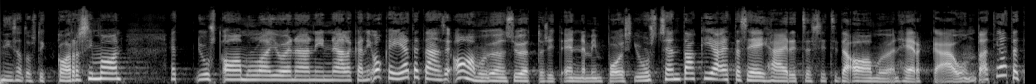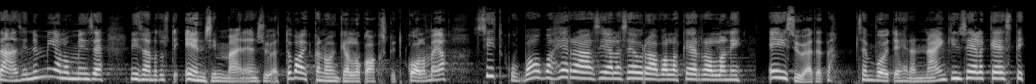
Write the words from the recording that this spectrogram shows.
niin sanotusti karsimaan, että just aamulla ei ole enää niin nälkä, niin okei, jätetään se aamuyön syöttö sitten ennemmin pois just sen takia, että se ei häiritse sit sitä aamuyön herkkää unta. Et jätetään sinne mieluummin se niin sanotusti ensimmäinen syöttö, vaikka noin kello 23. Ja sitten kun vauva herää siellä seuraavalla kerralla, niin ei syötetä. Sen voi tehdä näinkin selkeästi.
